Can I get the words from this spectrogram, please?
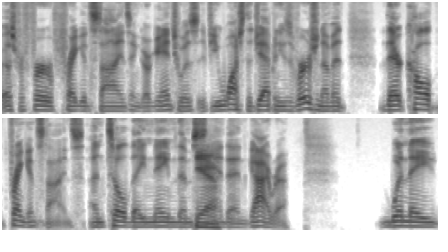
us refer Frankenstein's and Gargantuas. If you watch the Japanese version of it, they're called Frankenstein's until they name them Yeah. Sanda and Gyra. When they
